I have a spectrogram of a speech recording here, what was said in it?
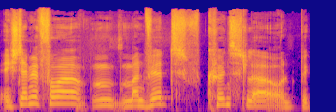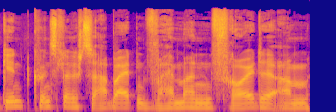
Ich stelle mir vor, man wird Künstler und beginnt künstlerisch zu arbeiten, weil man Freude am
